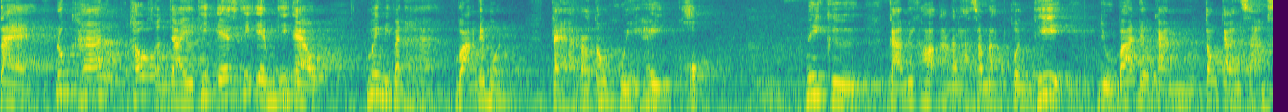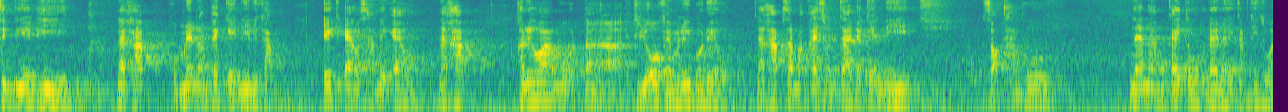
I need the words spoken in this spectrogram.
แต่ลูกค้าเขาสนใจที่ S ที่ M ที่ L ไม่มีปัญหาวางได้หมด แต่เราต้องคุยให้ครบ นี่คือการวิเคราะห์การตลาดสำหรับคนที่อยู่บ้านเดียวกันต้องการ 30 VIP นะครับ ผมแนะนำแพ็กเกจนี้เลยครับ XL 3 XL นะครับเขาเรียกว่าโหมดเอ่อ Trio Family Model นะครับสำหรับใครสนใจแพ็กเกจนี้ สอบถามผู้แนะนำใกล้ตัวได้เลยกับที่ตัว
